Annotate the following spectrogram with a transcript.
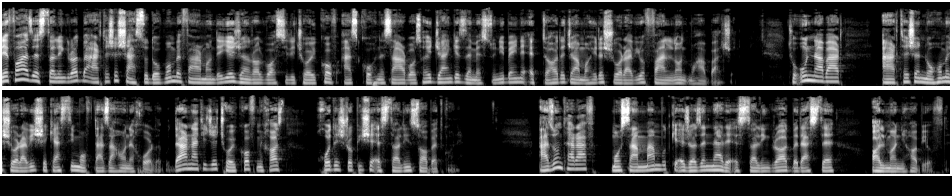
دفاع از استالینگراد به ارتش 62 به فرماندهی ژنرال واسیلی چویکوف از کهنه سربازهای جنگ زمستونی بین اتحاد جماهیر شوروی و فنلاند محول شد. تو اون نبرد ارتش نهم شوروی شکستی مفتزهانه خورده بود. در نتیجه چویکوف می‌خواست خودش رو پیش استالین ثابت کنه. از اون طرف مصمم بود که اجازه نده استالینگراد به دست آلمانی ها بیفته.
